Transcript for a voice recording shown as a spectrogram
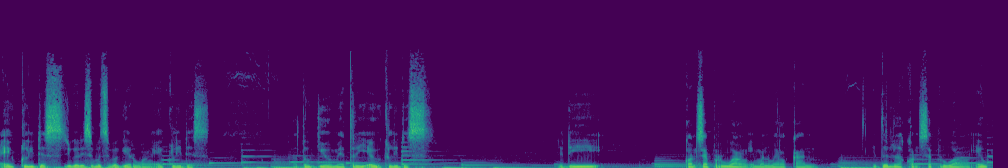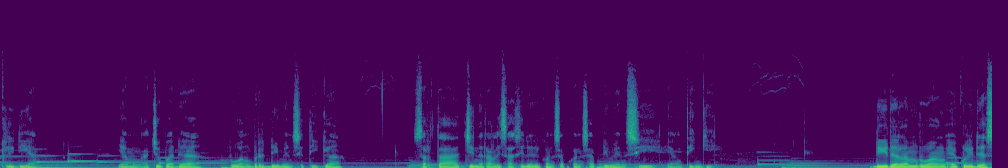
Euclides juga disebut sebagai ruang Euclides atau geometri Euclides. Jadi konsep ruang Immanuel Kant itu adalah konsep ruang Euclidean yang mengacu pada ruang berdimensi tiga serta generalisasi dari konsep-konsep dimensi yang tinggi. Di dalam ruang Euclides,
